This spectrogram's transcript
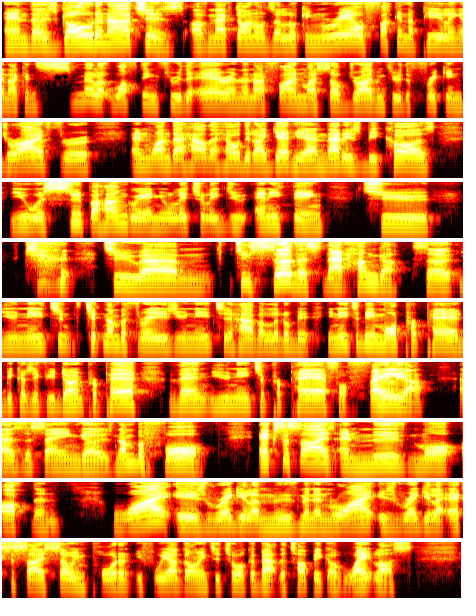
and those golden arches of mcdonald's are looking real fucking appealing and i can smell it wafting through the air and then i find myself driving through the freaking drive through and wonder how the hell did I get here? And that is because you were super hungry and you'll literally do anything to to um to service that hunger. So you need to tip number three is you need to have a little bit you need to be more prepared because if you don't prepare then you need to prepare for failure as the saying goes. Number four exercise and move more often. Why is regular movement and why is regular exercise so important if we are going to talk about the topic of weight loss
